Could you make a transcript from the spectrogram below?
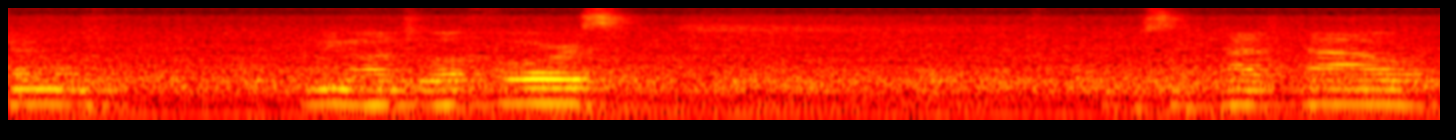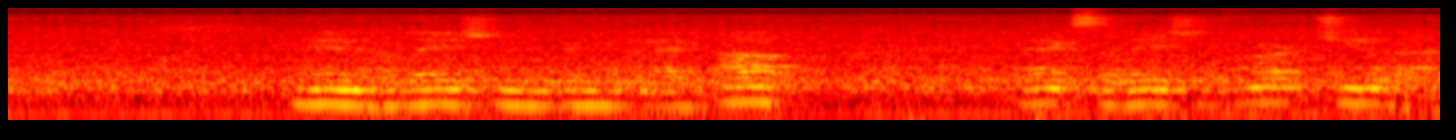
And coming on to all fours. Some cat cow. Inhalation, bringing the neck up. Exhalation, arching the back.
